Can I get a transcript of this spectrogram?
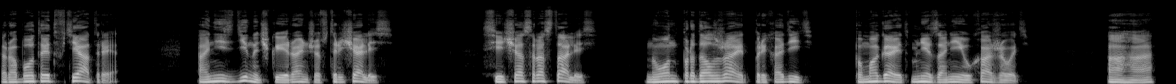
работает в театре. Они с Диночкой раньше встречались. Сейчас расстались, но он продолжает приходить, помогает мне за ней ухаживать. Ага,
